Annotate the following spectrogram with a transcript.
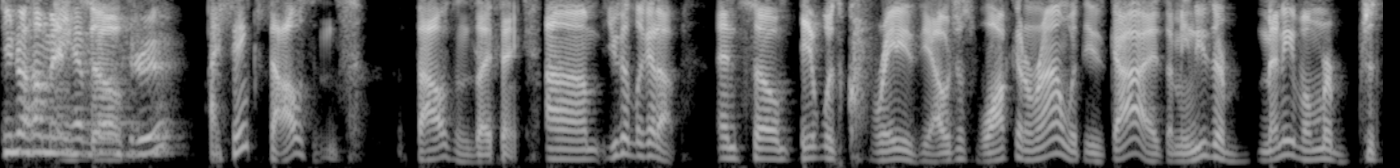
Do you know how many And have so- gone through? I think thousands, thousands, I think. Um, you could look it up. And so it was crazy. I was just walking around with these guys. I mean, these are many of them are just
